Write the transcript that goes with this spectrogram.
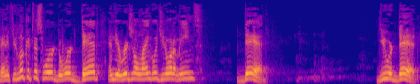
Okay, and if you look at this word, the word dead in the original language, you know what it means? Dead. You were dead.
